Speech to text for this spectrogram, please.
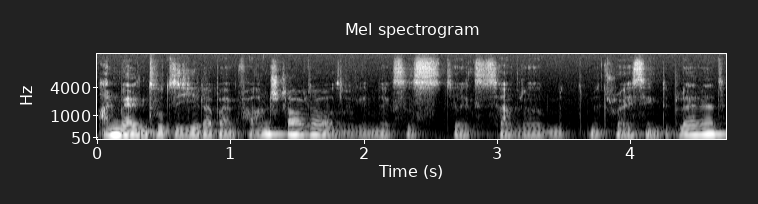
anmelden tut sich jeder beim Veranstalter, also wir gehen nächstes, nächstes Jahr wieder mit, mit Racing the Planet.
